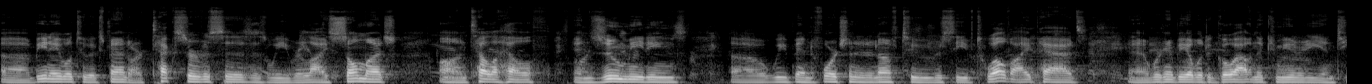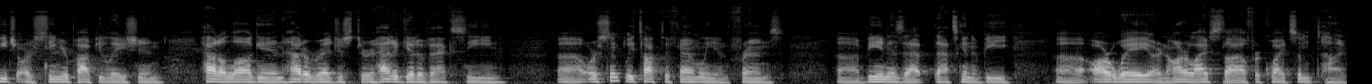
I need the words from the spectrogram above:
uh, being able to expand our tech services as we rely so much on telehealth and Zoom meetings. Uh, we've been fortunate enough to receive 12 iPads, and we're going to be able to go out in the community and teach our senior population how to log in, how to register, how to get a vaccine, uh, or simply talk to family and friends. Uh, being as that that's going to be uh, our way or in our lifestyle for quite some time.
